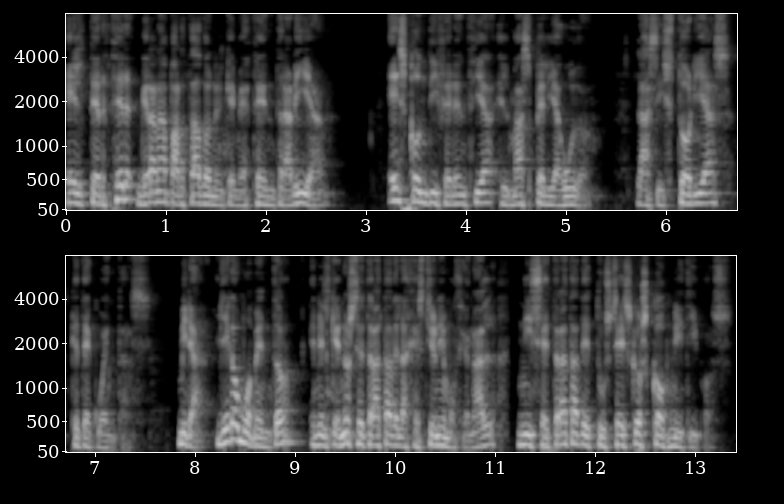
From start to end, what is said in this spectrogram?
El tercer gran apartado en el que me centraría es con diferencia el más peliagudo, las historias que te cuentas. Mira, llega un momento en el que no se trata de la gestión emocional ni se trata de tus sesgos cognitivos.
